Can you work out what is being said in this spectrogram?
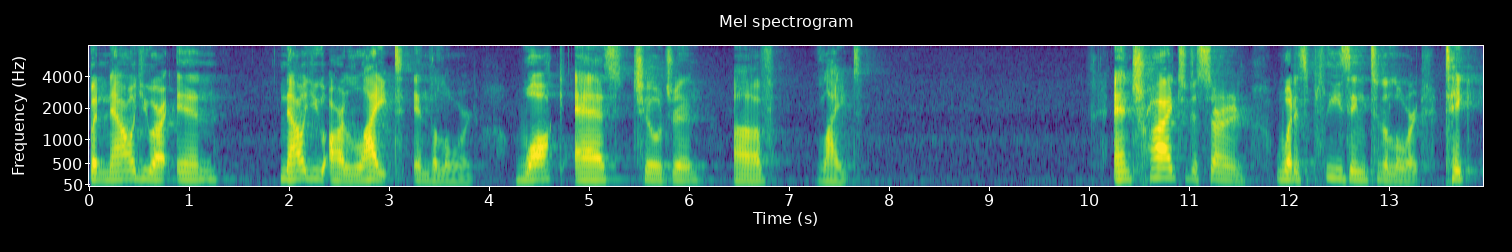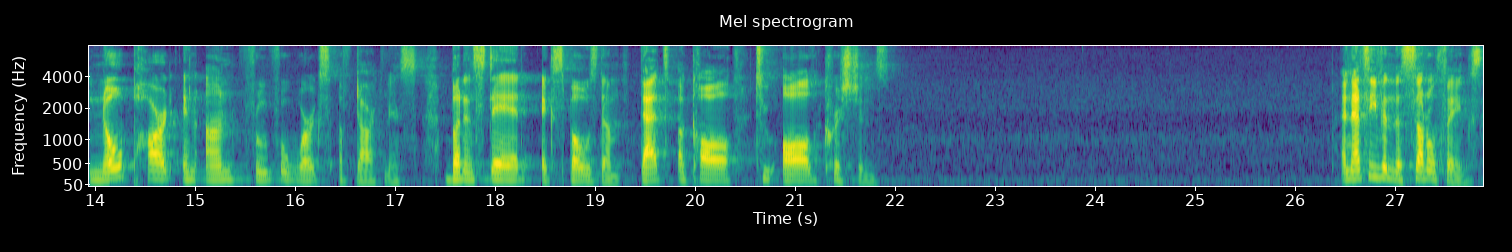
but now you are in, now you are light in the Lord. Walk as children of light. And try to discern what is pleasing to the Lord. Take no part in unfruitful works of darkness, but instead expose them. That's a call to all Christians. And that's even the subtle things.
